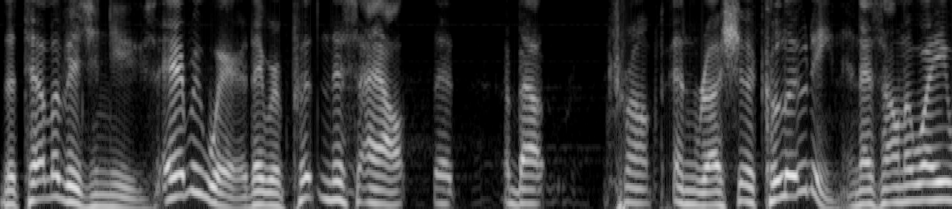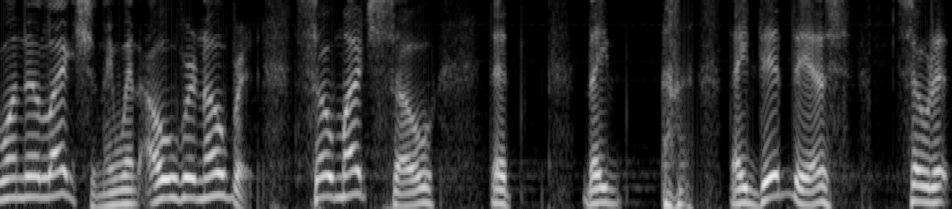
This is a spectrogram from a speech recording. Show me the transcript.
the television news everywhere. They were putting this out that about Trump and Russia colluding, and that's the only way he won the election. They went over and over it, so much so that they they did this so that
